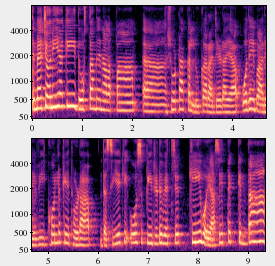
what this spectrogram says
ਤੇ ਮੈਂ ਚਾਹੁੰਦੀ ਆ ਕਿ ਦੋਸਤਾਂ ਦੇ ਨਾਲ ਆਪਾਂ ਛੋਟਾ ਕੱਲੂਕਾਰਾ ਜਿਹੜਾ ਆ ਉਹਦੇ ਬਾਰੇ ਵੀ ਖੁੱਲ ਕੇ ਥੋੜਾ ਦਸੀਏ ਕਿ ਉਸ ਪੀਰੀਅਡ ਵਿੱਚ ਕੀ ਹੋਇਆ ਸੀ ਤੇ ਕਿੱਦਾਂ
